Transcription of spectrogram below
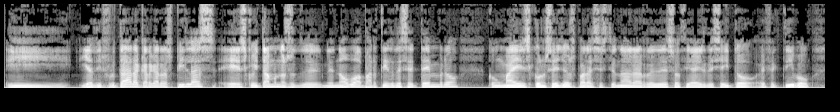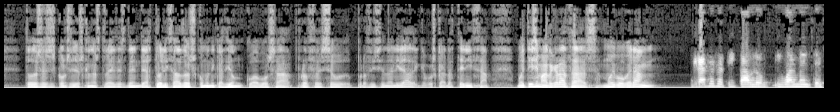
e, e a disfrutar, a cargar as pilas e escoitámonos de, de novo a partir de setembro con máis consellos para xestionar as redes sociais de xeito efectivo todos eses consellos que nos traedes dende actualizados comunicación coa vosa profesionalidade que vos caracteriza. Moitísimas grazas, moi bo verán. Gracias a ti, Pablo, igualmente.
